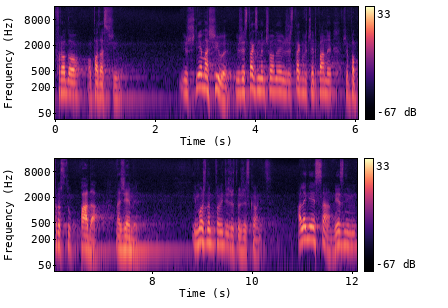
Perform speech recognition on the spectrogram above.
Frodo opada z sił. Już nie ma siły, już jest tak zmęczony, już jest tak wyczerpany, że po prostu pada na ziemię. I można by powiedzieć, że to już jest koniec. Ale nie jest sam. Jest nim,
